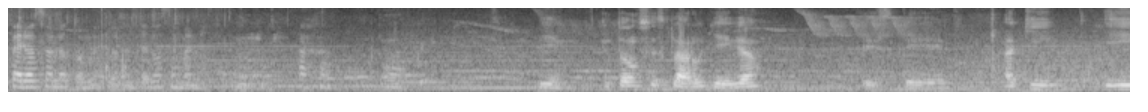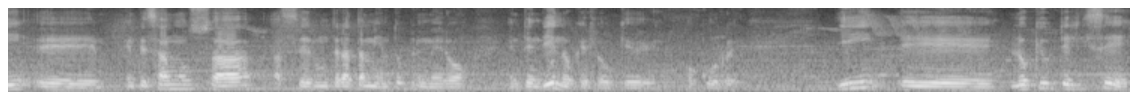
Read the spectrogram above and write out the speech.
Pero solo tomé durante dos semanas. Ajá. Bien, entonces, claro, llega este, aquí y eh, empezamos a hacer un tratamiento, primero entendiendo qué es lo que ocurre. Y eh, lo que utilicé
